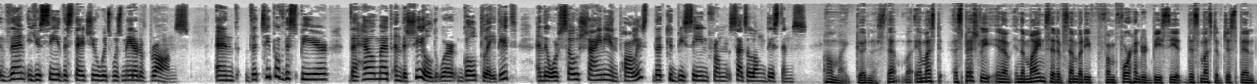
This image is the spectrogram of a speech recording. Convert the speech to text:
then you see the statue which was made out of bronze. And the tip of the spear, the helmet, and the shield were gold plated, and they were so shiny and polished that could be seen from such a long distance. Oh my goodness! That it must, especially in a, in the mindset of somebody from 400 BC, it, this must have just been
